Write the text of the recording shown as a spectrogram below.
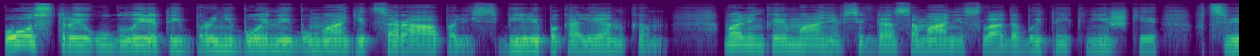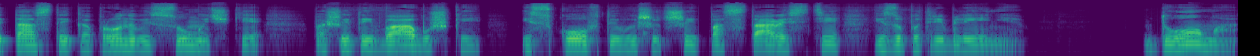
Острые углы этой бронебойной бумаги царапались, били по коленкам. Маленькая Маня всегда сама несла добытые книжки в цветастой капроновой сумочке, пошитой бабушкой, из кофты, вышедшей по старости из употребления. Дома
